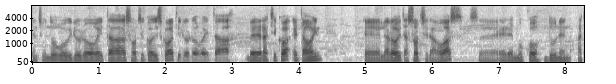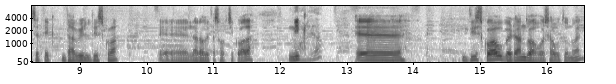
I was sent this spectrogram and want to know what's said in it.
entzun dugu irurogeita sortziko disko bat, irurogeita bederatxikoa, eta oin, e, larogeita sortzira goaz, ze eremuko dunen atxetik dabil diskoa, e, larogeita sortzikoa da. Nik e, disko hau beranduago ezagutu nuen.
